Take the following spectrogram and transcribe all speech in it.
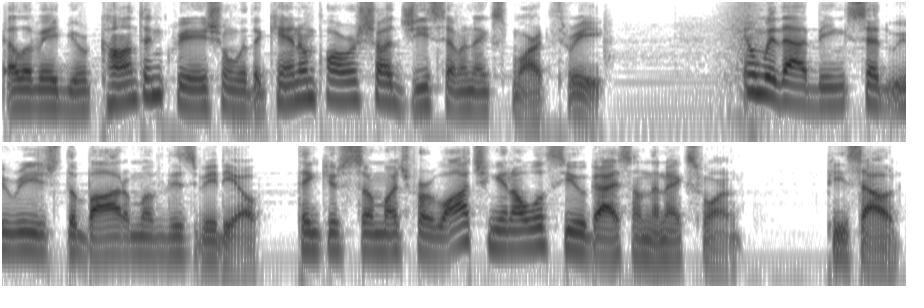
Elevate your content creation with the Canon PowerShot G7X Mark III. And with that being said, we reached the bottom of this video. Thank you so much for watching and I will see you guys on the next one. Peace out.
